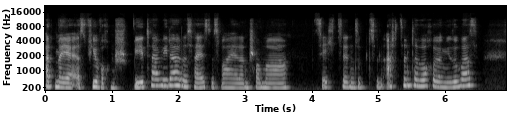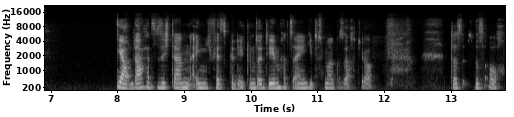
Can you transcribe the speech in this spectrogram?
hatten wir ja erst vier Wochen später wieder, das heißt, es war ja dann schon mal 16, 17, 18. Woche, irgendwie sowas. Ja, und da hat sie sich dann eigentlich festgelegt. Und seitdem hat sie eigentlich jedes Mal gesagt, ja, das ist es auch.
